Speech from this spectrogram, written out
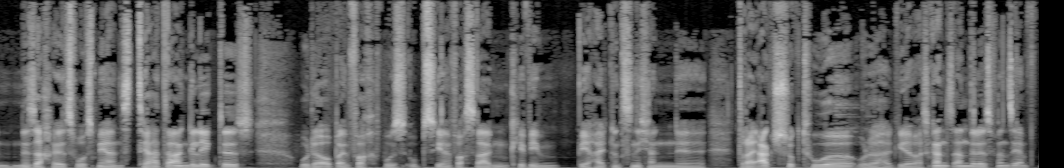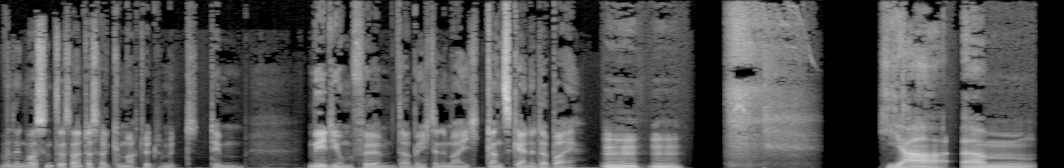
eine Sache ist, wo es mehr ans Theater angelegt ist oder ob einfach, ob sie einfach sagen, okay, wir, wir halten uns nicht an eine Drei-Akt-Struktur oder halt wieder was ganz anderes, wenn sie einfach- wenn irgendwas Interessantes halt gemacht wird mit dem Medium Film, da bin ich dann immer eigentlich ganz gerne dabei. Mhm, mhm. Ja, ähm,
